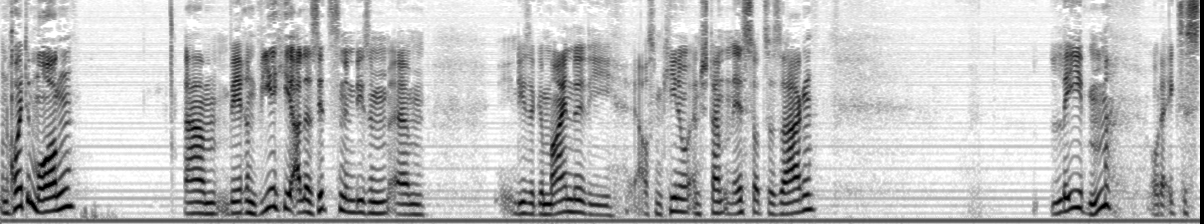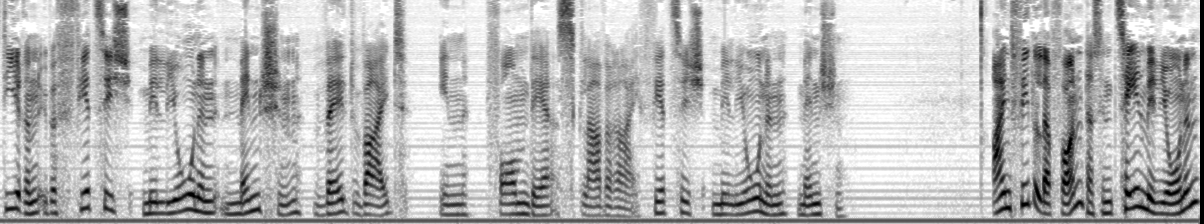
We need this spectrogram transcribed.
Und heute Morgen, ähm, während wir hier alle sitzen in diesem, ähm, in dieser Gemeinde, die aus dem Kino entstanden ist, sozusagen, leben oder existieren über 40 Millionen Menschen weltweit in Form der Sklaverei. 40 Millionen Menschen. Ein Viertel davon, das sind 10 Millionen,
